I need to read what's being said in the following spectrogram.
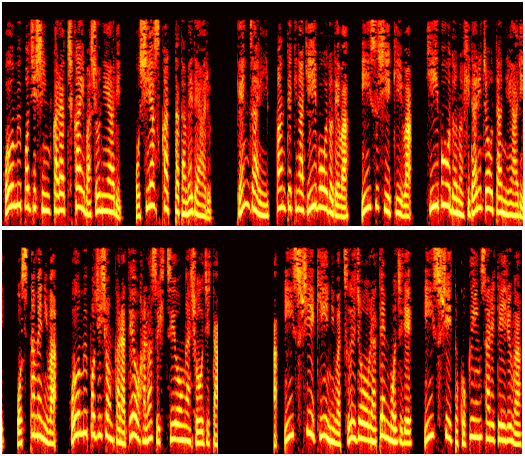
ホームポジションから近い場所にあり、押しやすかったためである。現在一般的なキーボードでは、ESC キーはキーボードの左上端にあり、押すためにはホームポジションから手を離す必要が生じた。ESC キーには通常ラテン文字で ESC と刻印されているが、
